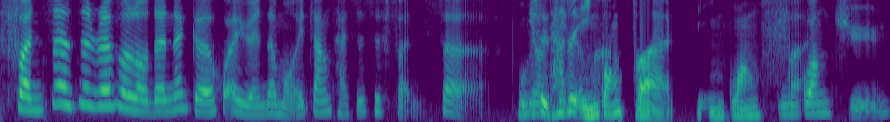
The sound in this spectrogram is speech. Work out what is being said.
粉色是 Revelo 的那个会员的某一张才是是粉色，不是，它是荧光粉，荧光粉，荧光橘。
